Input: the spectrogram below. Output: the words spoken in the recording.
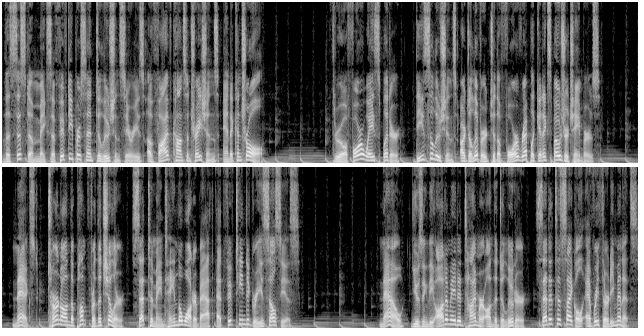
The system makes a 50% dilution series of 5 concentrations and a control. Through a four-way splitter, these solutions are delivered to the four replicate exposure chambers. Next, turn on the pump for the chiller, set to maintain the water bath at 15 degrees Celsius. Now, using the automated timer on the diluter, set it to cycle every 30 minutes.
